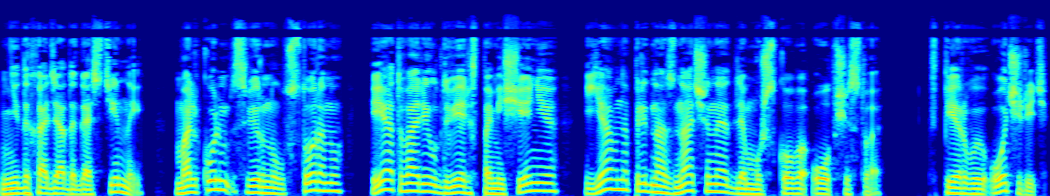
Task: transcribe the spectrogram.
Не доходя до гостиной, Малькольм свернул в сторону и отворил дверь в помещение, явно предназначенное для мужского общества. В первую очередь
